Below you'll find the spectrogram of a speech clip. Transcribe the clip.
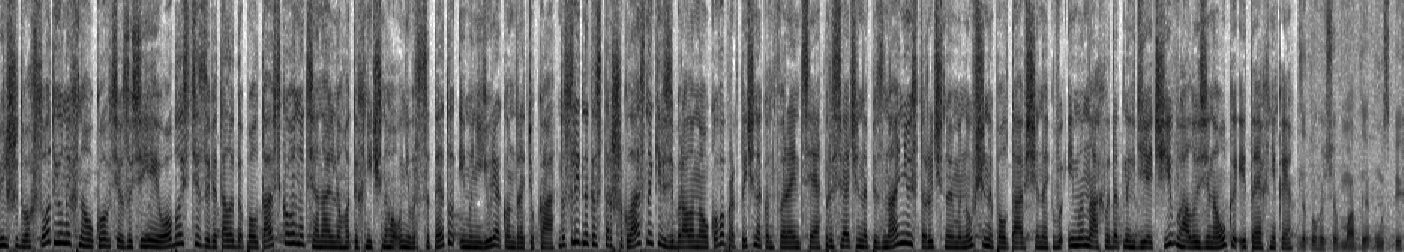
Більше 200 юних науковців з усієї області завітали до Полтавського національного технічного університету імені Юрія Кондратюка. Дослідників старшокласників зібрала науково-практична конференція, присвячена пізнанню історичної минувщини Полтавщини в іменах видатних діячів в галузі науки і техніки. Для того, щоб мати успіх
